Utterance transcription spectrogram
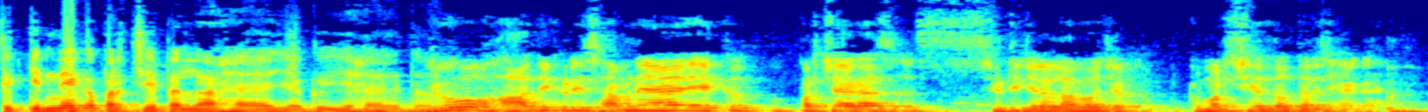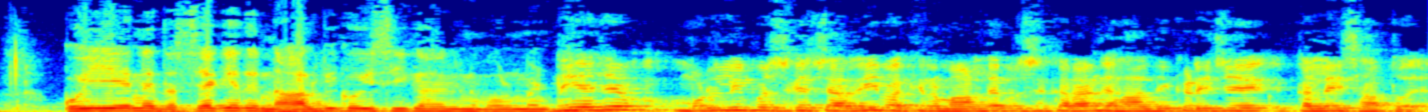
ਤੇ ਕਿੰਨੇ ਕ ਪਰਚੇ ਪਹਿਲਾਂ ਹੈ ਜਾਂ ਕੋਈ ਹੈ ਇਹਦਾ? ਜੋ ਹਾਲ ਦੀ ਘੜੀ ਸਾਹਮਣੇ ਆਇਆ ਇੱਕ ਪਰਚਾ ਹੈਗਾ ਸਿਟੀ ਜਲਾਲਾਬਾਦ ਕਮਰਸ਼ੀਅਲ ਦਾ ਦਰਜ ਹੈਗਾ। ਕੋਈ ਇਹਨੇ ਦੱਸਿਆ ਕਿ ਇਹਦੇ ਨਾਲ ਵੀ ਕੋਈ ਸੀਗਾ ਇਨਵੋਲਵਮੈਂਟ ਨਹੀਂ ਅਜੇ ਮੁੱਢਲੀ ਪੁੱਛਗਿੱਛ ਚੱਲ ਰਹੀ ਬਾਕੀ ਰਿਮਾਂਡ ਦੇ ਪੁੱਛ ਕਰਾਂਗੇ। ਹਾਲ ਦੀ ਘੜੀ 'ਚ ਇਕੱਲੇ ਹੀ ਸਾਬਤ ਹੋਇਆ।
